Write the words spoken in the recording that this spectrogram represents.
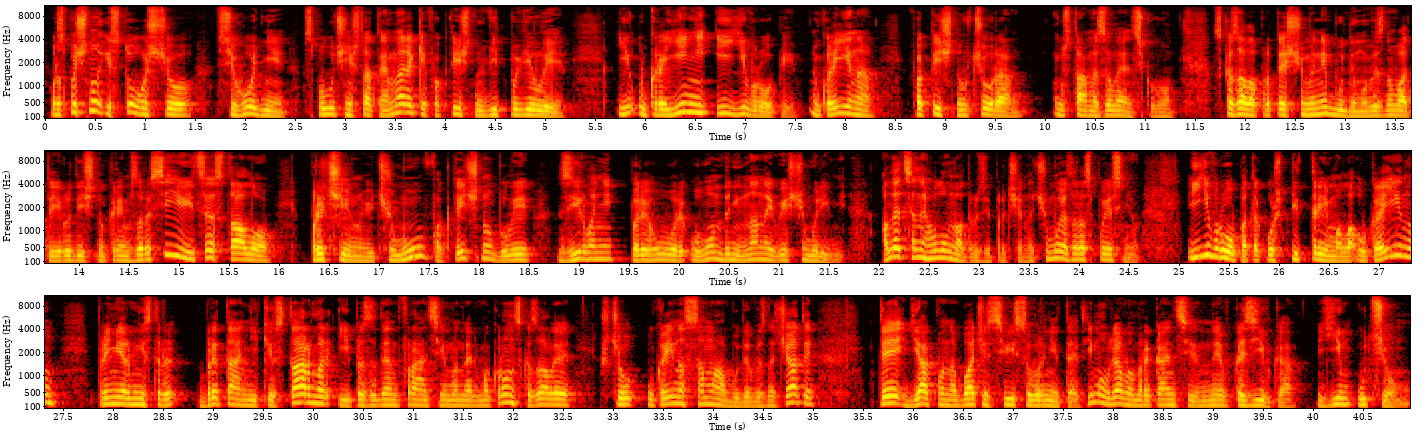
Розпочну із того, що сьогодні Сполучені Штати Америки фактично відповіли і Україні, і Європі. Україна фактично вчора устами Зеленського сказала про те, що ми не будемо визнавати юридично Крим за Росією, і це стало причиною, чому фактично були зірвані переговори у Лондоні на найвищому рівні. Але це не головна, друзі, причина. Чому я зараз поясню? І Європа також підтримала Україну. Прем'єр-міністр Британії Кір Стармер і президент Франції Еммануель Макрон сказали, що Україна сама буде визначати те, як вона бачить свій суверенітет. І, мовляв, американці не вказівка їм у цьому.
